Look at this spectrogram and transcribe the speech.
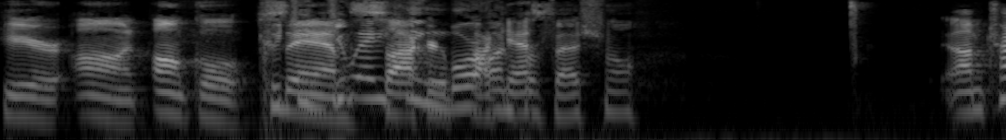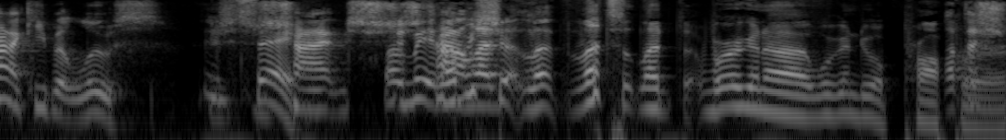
Here on Uncle Could you do anything Soccer more Podcast. unprofessional? I'm trying to keep it loose. Just Just say. trying- just let me, let me let, show, let, let's let we're gonna we're gonna do a proper. sh-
